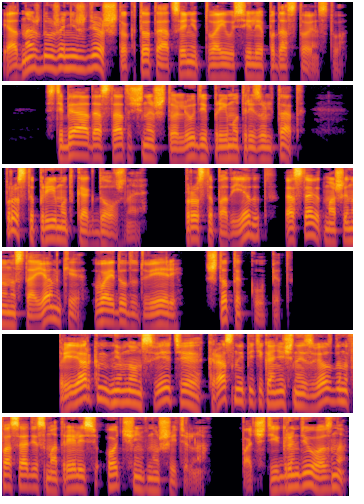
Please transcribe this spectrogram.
и однажды уже не ждешь, что кто-то оценит твои усилия по достоинству. С тебя достаточно, что люди примут результат. Просто примут как должное. Просто подъедут, оставят машину на стоянке, войдут в двери, что-то купят. При ярком дневном свете красные пятиконечные звезды на фасаде смотрелись очень внушительно. Почти грандиозно.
